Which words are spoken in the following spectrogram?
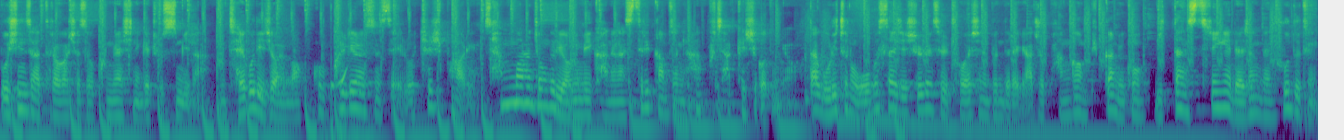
무신사 들어가셔서 구매하시는 게 좋습니다. 재고도 이제 얼마 없고 클리어런스 세일로 70% 할인 3만원 정도로 영입이 가능한 스트릿 감성의 하프 자켓 이거든요. 딱 우리처럼 오버사이즈 실루엣을 좋아하시는 분들에게 아주 반가운 핏감이고 밑단 스트링에 내장된 후드 등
